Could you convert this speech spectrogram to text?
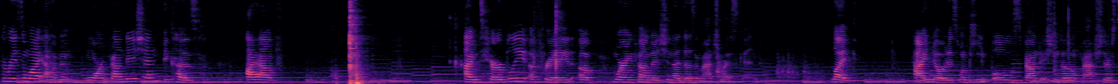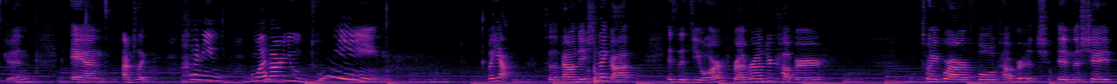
the reason why I haven't worn foundation because I have, I'm terribly afraid of wearing foundation that doesn't match my skin. Like, I notice when people's foundation doesn't match their skin and I'm just like, honey, what are you doing? But yeah, so the foundation I got is the Dior Forever Undercover 24 hour full coverage in the shade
